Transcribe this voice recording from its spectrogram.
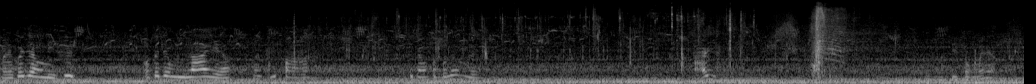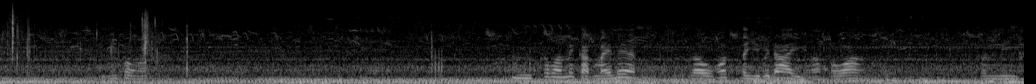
มันก็ยังมีขึ้น มันก็ยังมีไล่นะเหมือนที่ปลาที่น้ำตัวเริ่มเลย ไปตีตรงไหมเนี่ยตีไม่ตรงนะคือถ้ามันไม่กัดไม้แรก เราก็ตีไปได้อีกนะเพราะว่า มันมีข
